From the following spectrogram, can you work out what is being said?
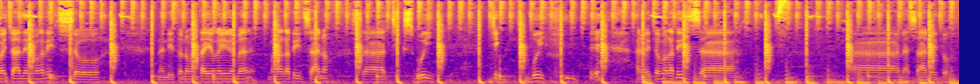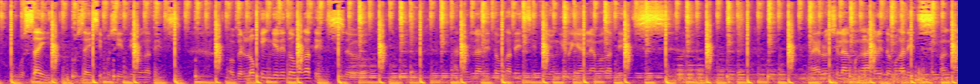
My channel mga katids. So, nandito naman tayo ngayon mga mga katids sa ano, sa Chicks Boy. Chicks Boy. ano ito mga katids? Sa ah, nasa ano ito? Busay. Busay Cebu City mga katids. Overlooking din ito mga katids. So, ano lang ito mga katids? Ito yung area lang mga katids. Mayroon silang mga ano dito mga katids, mga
